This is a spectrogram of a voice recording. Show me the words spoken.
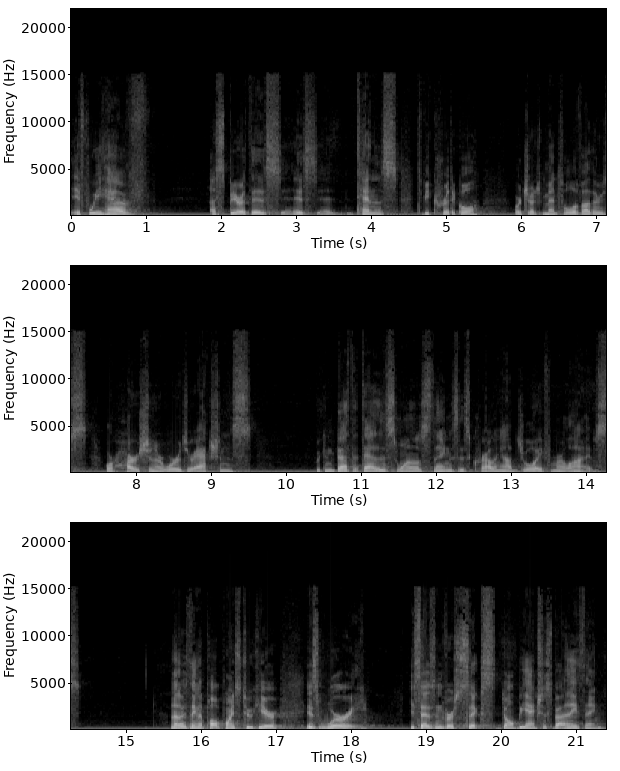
if we have a spirit that is, is, uh, tends to be critical or judgmental of others or harsh in our words or actions, we can bet that that is one of those things that's crowding out joy from our lives. Another thing that Paul points to here is worry. He says in verse 6 Don't be anxious about anything,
